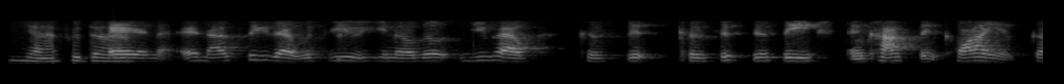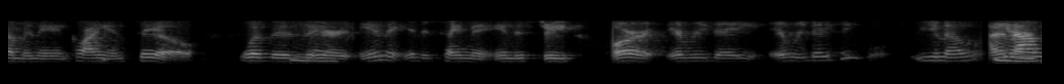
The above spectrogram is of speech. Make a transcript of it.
Yes, it does. And and I see that with you. You know, the, you have consi- consistency and constant clients coming in, clientele, whether Yes. they're in the entertainment industry or everyday everyday people. You know, and Yes.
